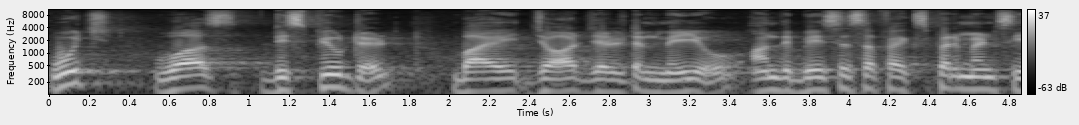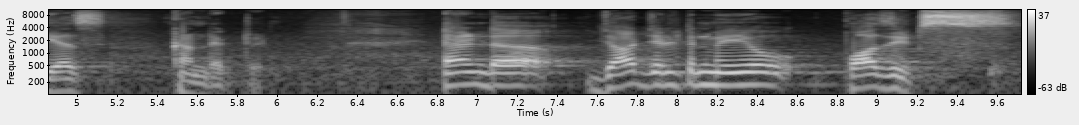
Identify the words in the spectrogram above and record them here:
which was disputed by George Elton Mayo on the basis of experiments he has conducted. And uh, George Elton Mayo posits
